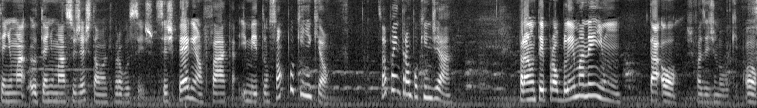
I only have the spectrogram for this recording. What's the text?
tenho uma, eu tenho uma sugestão aqui pra vocês. Vocês peguem a faca e metam só um pouquinho aqui, ó. Só pra entrar um pouquinho de ar. Pra não ter problema nenhum, tá? Ó, deixa eu fazer de novo aqui, ó.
